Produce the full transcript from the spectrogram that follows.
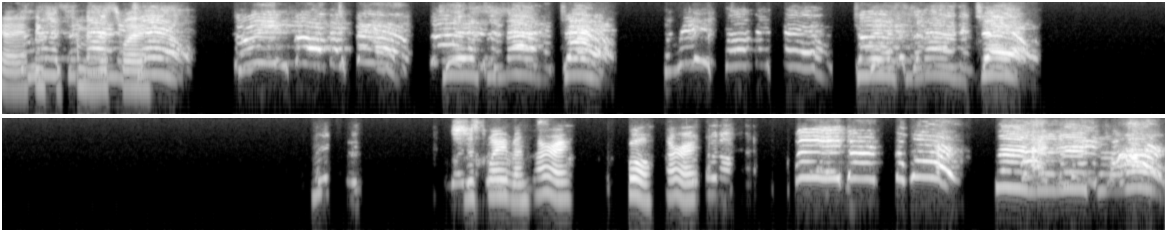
Okay, I think she's coming this way. jail. Two innocent men in jail. Two innocent men in jail. She's just waving. All right. Cool. All right. President Clark,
